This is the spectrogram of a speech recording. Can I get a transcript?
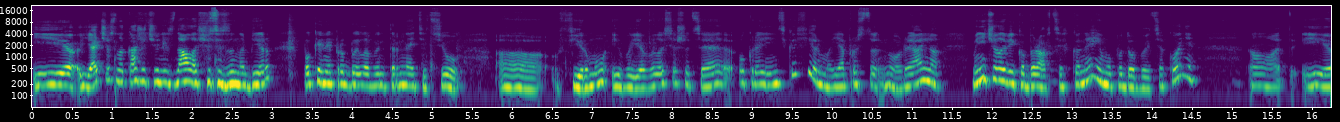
І я, чесно кажучи, не знала, що це за набір, поки не пробила в інтернеті цю е, фірму, і виявилося, що це українська фірма. Я просто, ну, реально, мені чоловік обирав цих коней, йому подобаються коні. От, і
